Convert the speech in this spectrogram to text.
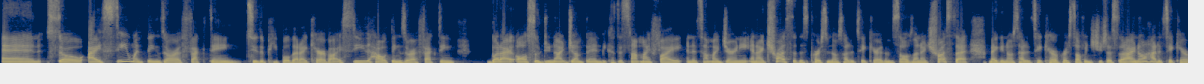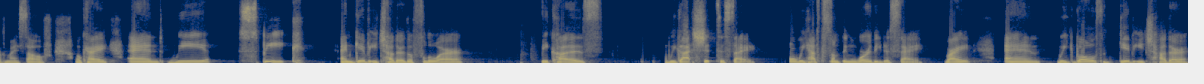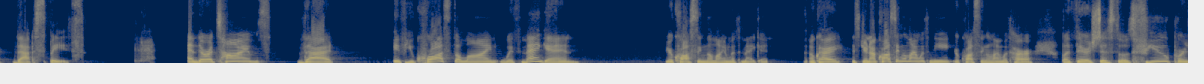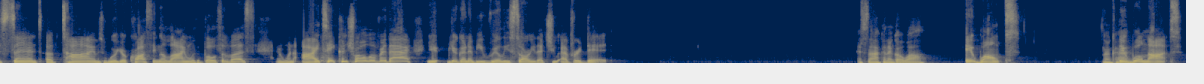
And so I see when things are affecting to the people that I care about. I see how things are affecting, but I also do not jump in because it's not my fight and it's not my journey. And I trust that this person knows how to take care of themselves. And I trust that Megan knows how to take care of herself. And she just said, I know how to take care of myself. Okay. And we speak and give each other the floor because we got shit to say or we have something worthy to say. Right. And we both give each other that space. And there are times that if you cross the line with Megan, you're crossing the line with Megan. Okay? It's, you're not crossing the line with me, you're crossing the line with her. But there's just those few percent of times where you're crossing the line with both of us. And when I take control over that, you, you're going to be really sorry that you ever did. it's not going to go well. It won't. Okay. It will not.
